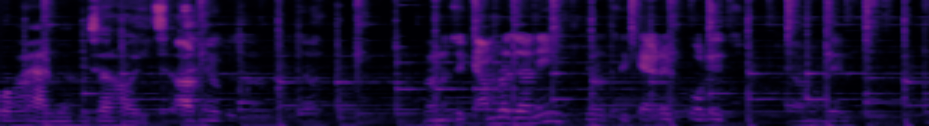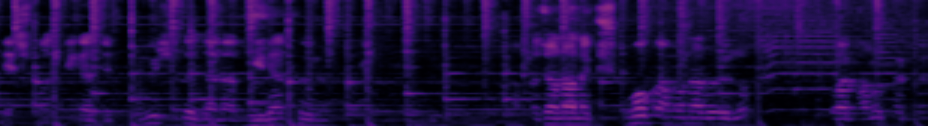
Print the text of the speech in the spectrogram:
বড় হয় আর্মি অফিসার হওয়ার ইচ্ছা। আর্মি অফিসার মানে হচ্ছে আমরা জানি যে হচ্ছে ক্যাডেট কলেজ আমাদের দেশবাসীর কাছে ভবিষ্যতে যারা লিডার তৈরি আপনার জন্য অনেক শুভকামনা রইল। সবাই ভালো থাকবেন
